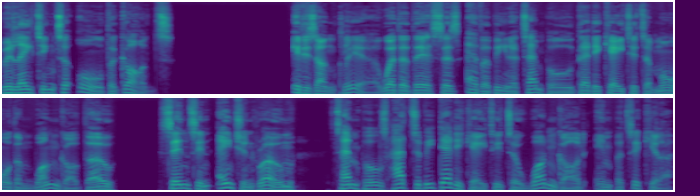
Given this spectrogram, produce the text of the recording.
relating to all the gods. It is unclear whether this has ever been a temple dedicated to more than one god, though, since in ancient Rome, temples had to be dedicated to one god in particular.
